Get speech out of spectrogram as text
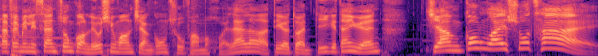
FM 零零三中广流行网蒋公厨房，我们回来了。第二段第一个单元，蒋公来说菜。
